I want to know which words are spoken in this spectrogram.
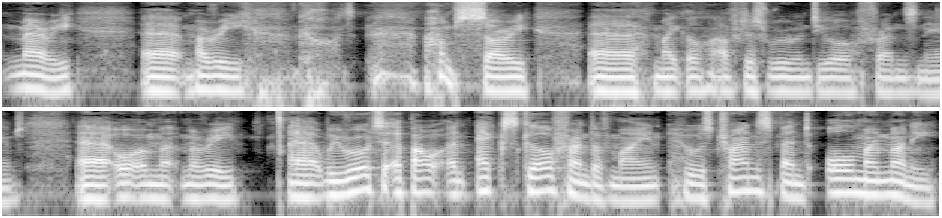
Mary, uh, Marie. God, I'm sorry, uh, Michael. I've just ruined your friends' names. Uh, Autumn Marie. Uh, we wrote it about an ex girlfriend of mine who was trying to spend all my money.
